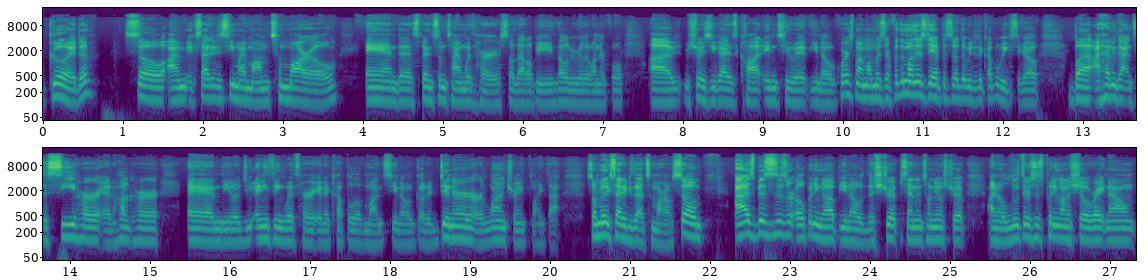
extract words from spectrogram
good. So I'm excited to see my mom tomorrow and uh, spend some time with her. So that'll be that'll be really wonderful. Uh, I'm sure as you guys caught into it, you know, of course my mom was there for the Mother's Day episode that we did a couple weeks ago, but I haven't gotten to see her and hug her and you know do anything with her in a couple of months. You know, go to dinner or lunch or anything like that. So I'm really excited to do that tomorrow. So as businesses are opening up, you know, the strip, San Antonio strip. I know Luther's is putting on a show right now.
